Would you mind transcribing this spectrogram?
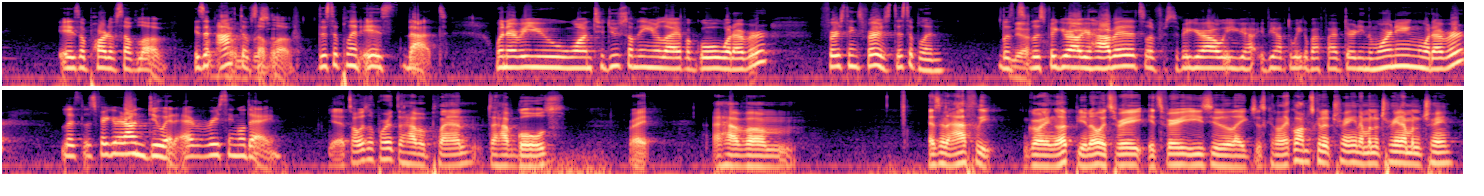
is a part of self love. Is an act of self love. Discipline is that. Whenever you want to do something in your life, a goal, whatever, first things first, discipline. Let's Yeah. let's figure out your habits. Let's figure out if you, ha- if you have to wake up at five thirty in the morning, whatever. Let's let's figure it out and do it every single day. Yeah, it's always important to have a plan, to have goals, right? I have um as an athlete growing up, you know, it's very it's very easy to like just kind of like, "Oh, I'm just going to train, I'm going to train, I'm going to train."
